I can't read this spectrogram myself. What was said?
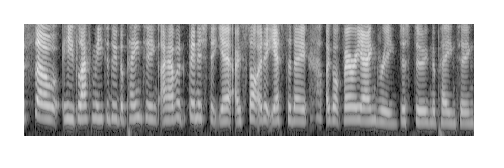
so he's left me to do the painting. I haven't finished it yet. I started it yesterday. I got very angry just doing the painting.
